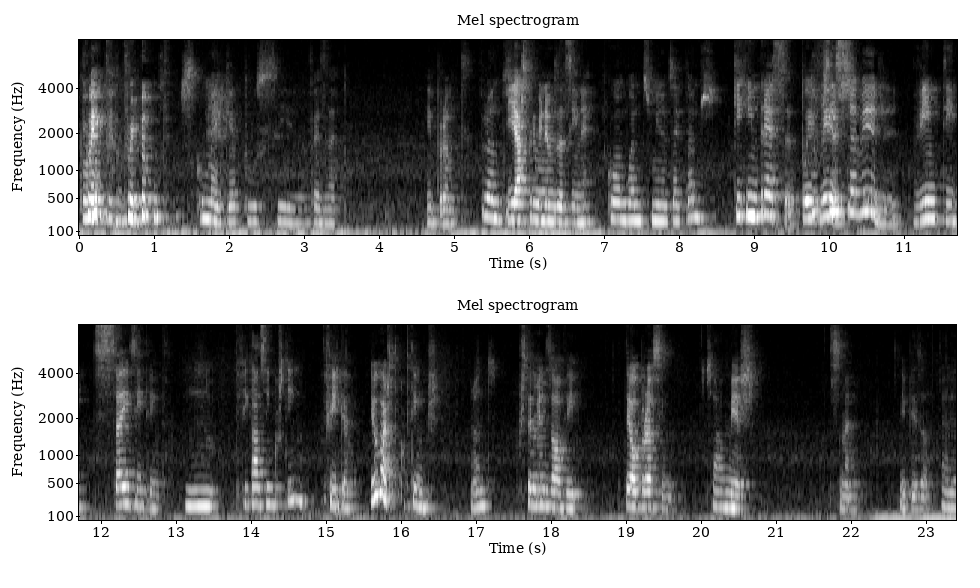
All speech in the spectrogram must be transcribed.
Como é que te aguentas? Como é que é possível? Pois é. E pronto. Pronto, E acho que terminamos assim, né? com quantos minutos é que estamos? O que é que interessa? Depois eu vês. preciso saber. 26 e 30. Hum, Fica assim curtinho. Fica. Eu gosto de curtinhos. Pronto, Custa menos ouvir. Até ao próximo tchau. mês. Semana. Episódio. Adeus.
